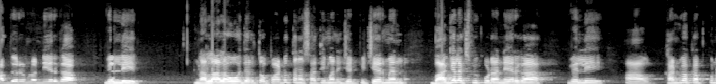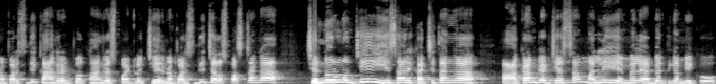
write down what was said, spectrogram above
ఆధ్వర్యంలో నేరుగా వెళ్ళి నల్లాల ఓదెలతో పాటు తన సతీమణి జడ్పీ చైర్మన్ భాగ్యలక్ష్మి కూడా నేరుగా వెళ్ళి ఆ కండువ కప్పుకున్న పరిస్థితి. కాంగ్రెస్ కాంగ్రెస్ పార్టీలో చేరిన పరిస్థితి. చాలా స్పష్టంగా చెన్నూరు నుంచి ఈసారి ఖచ్చితంగా అకామిడేట్ చేస్తాం. మళ్ళీ ఎమ్మెల్యే అభ్యర్థిగా మీకు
